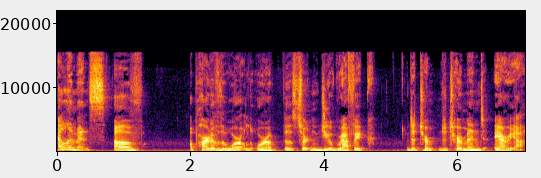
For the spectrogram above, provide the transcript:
elements of a part of the world or a, a certain geographic deter- determined area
